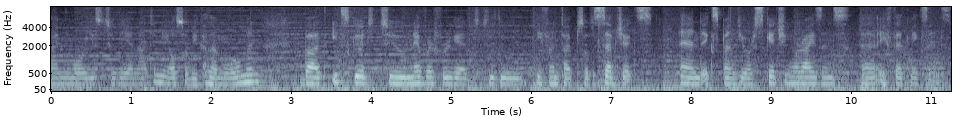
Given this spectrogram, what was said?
I'm more used to the anatomy, also because I'm a woman. But it's good to never forget to do different types of subjects and expand your sketching horizons, uh, if that makes sense.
